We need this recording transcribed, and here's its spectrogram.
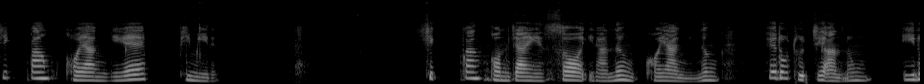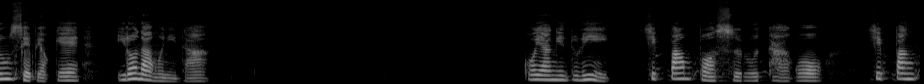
식빵 고양이의 비밀 식빵 공장에서 일하는 고양이는 해도 두지 않은 이른 새벽에 일어나문이다. 고양이들이 식빵 버스를 타고 식빵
